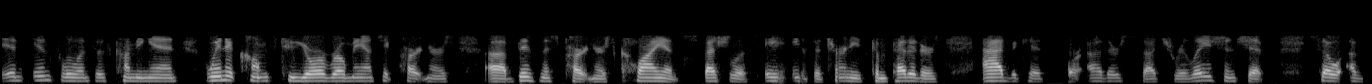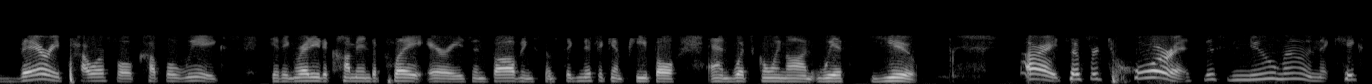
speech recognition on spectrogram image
in influences coming in when it comes to your romantic partners, uh, business partners, clients, specialists, agents, attorneys, competitors, advocates, or other such relationships. So a very powerful couple weeks getting ready to come into play, Aries, involving some significant people and what's going on with you. All right, so for Taurus, this new moon that kicks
